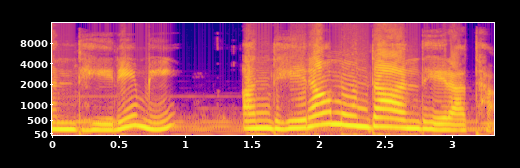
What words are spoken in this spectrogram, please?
अंधेरे में अंधेरा मूंदा अंधेरा था।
